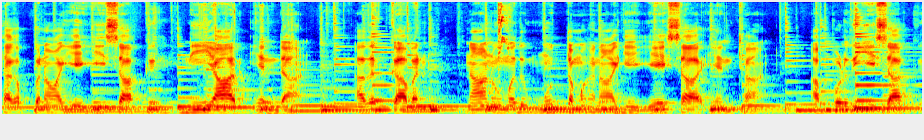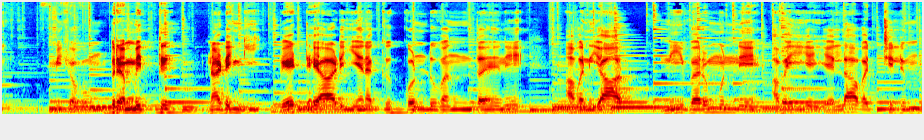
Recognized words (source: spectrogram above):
தகப்பனாகிய ஈசாக்கு நீ யார்? என்றான். அதற்கு அவன் நான் உமது மூத்த மகனாகிய ஏசா என்றான். அப்பொழுது ஈசாக்கு மிகவும் பிரமித்து நடுங்கி வேட்டையாடி எனக்கு கொண்டு வந்தேனே. அவன் யார்? நீ வரும் முன்னே அவையை எல்லாவற்றிலும்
